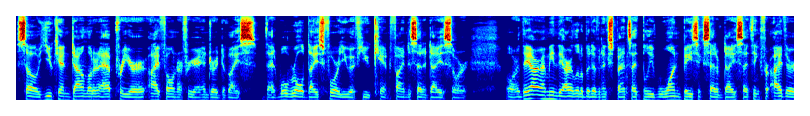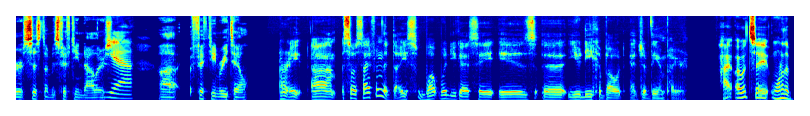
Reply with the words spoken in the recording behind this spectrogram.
So you can download an app for your iPhone or for your Android device that will roll dice for you if you can't find a set of dice or or they are I mean they are a little bit of an expense. I believe one basic set of dice I think for either system is $15. yeah Uh 15 retail. All right. Um, so aside from the dice, what would you guys say is uh, unique about Edge of the Empire? I, I would say one of the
